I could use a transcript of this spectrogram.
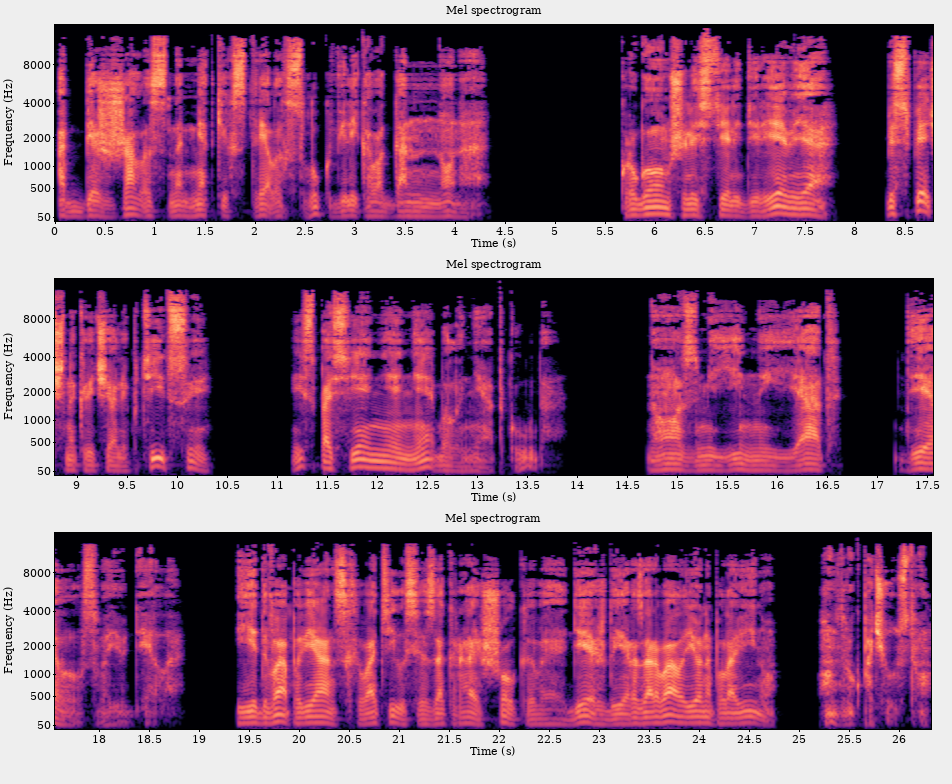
о безжалостно метких стрелах слуг великого Ганнона. Кругом шелестели деревья, беспечно кричали птицы, и спасения не было ниоткуда. Но змеиный яд делал свое дело. И едва павиан схватился за край шелковой одежды и разорвал ее наполовину, он вдруг почувствовал,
